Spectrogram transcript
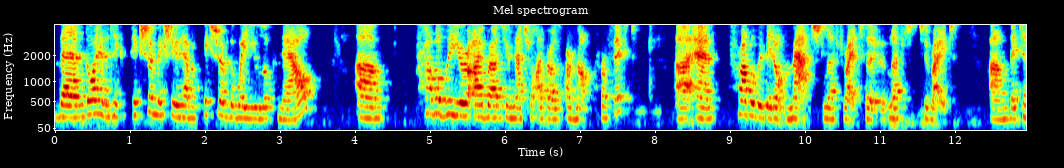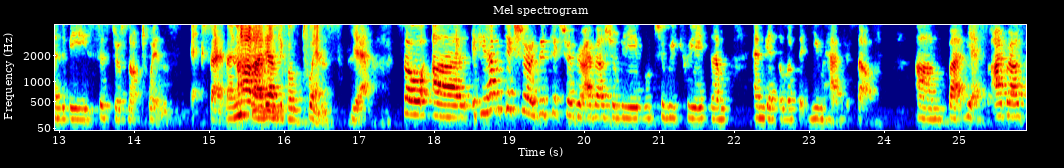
then go ahead and take a picture make sure you have a picture of the way you look now um, probably your eyebrows your natural eyebrows are not perfect uh, and probably they don't match left right to left to right Um, they tend to be sisters, not twins. Exactly. Not identical twins. Yeah. So uh, if you have a picture, a good picture of your eyebrows, you'll be able to recreate them and get the look that you have yourself. Um, but yes, eyebrows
